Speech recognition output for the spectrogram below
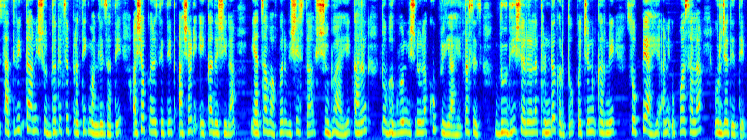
सात्विकता आणि शुद्धतेचे प्रतीक मानले जाते. अशा परिस्थितीत आषाढी एकादशीला याचा वापर विशेषतः शुभ आहे कारण तो भगवान विष्णूला खूप प्रिय आहे. तसेच दुधी शरीराला थंड करतो पचन करणे सोपे आहे आणि उपवासाला ऊर्जा देते.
